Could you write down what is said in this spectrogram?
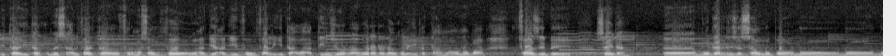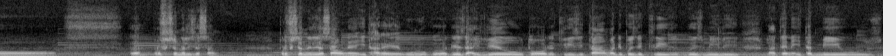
ita ita começa a fazer a formação fom hadi hadi fom fali ita atinge ona agora da kone ita tama ona ba fase be saida uh, modernização no no no, no uh, profissionalização. Profissionalização né? Itare ulu desde a ileu tor crise tama depois de crise 2000 lá tem ita meios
